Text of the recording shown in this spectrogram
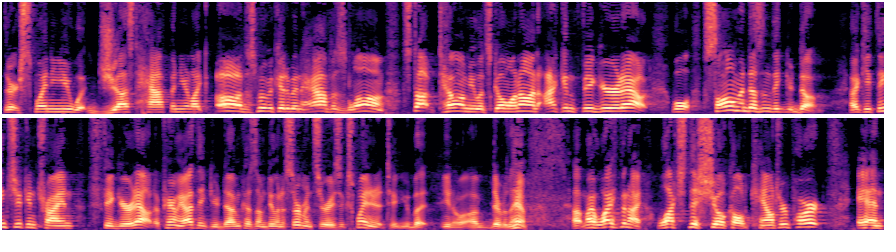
they're explaining you what just happened, you're like, oh, this movie could have been half as long. Stop telling me what's going on. I can figure it out. Well, Solomon doesn't think you're dumb. Like he thinks you can try and figure it out. Apparently, I think you're dumb because I'm doing a sermon series explaining it to you, but you know, I'm different than him. Uh, my wife and I watched this show called Counterpart, and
